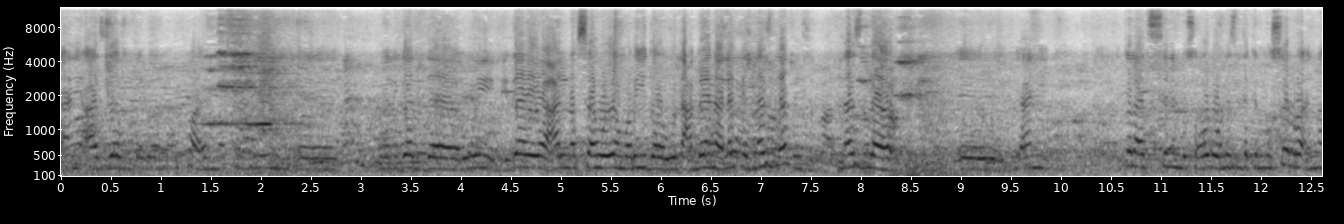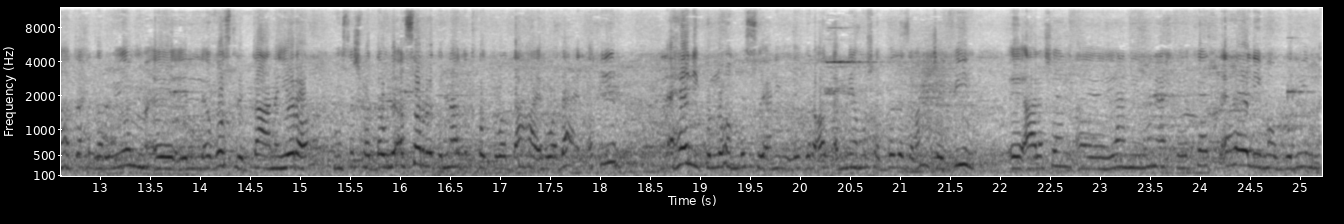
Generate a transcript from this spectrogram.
يعني متابعي موقع المصريين واللي جد وجايه على نفسها وهي مريضة وتعبانة لكن نازله نازلة آه، يعني طلعت السلم بصعوبة ونزلت لكن مصرة إنها تحضر يوم آه، الغسل بتاع نيره المستشفى الدولي أصرت إنها تدخل تودعها الوداع الأخير. الأهالي كلهم بصوا يعني اجراءات امنيه مشددة زي ما إحنا شايفين. علشان آه، يعني منع احتكاكات أهالي موجودين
